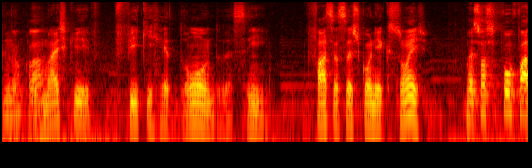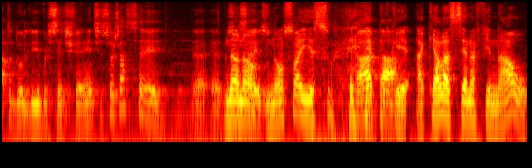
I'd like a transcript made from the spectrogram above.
Não, claro. Por mais que fique redondo, assim, faça essas conexões. Mas só se for o fato do livro ser diferente, isso eu já sei. É- é- Não, sei se é não, não só isso. Ah, é tá. porque aquela cena final,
